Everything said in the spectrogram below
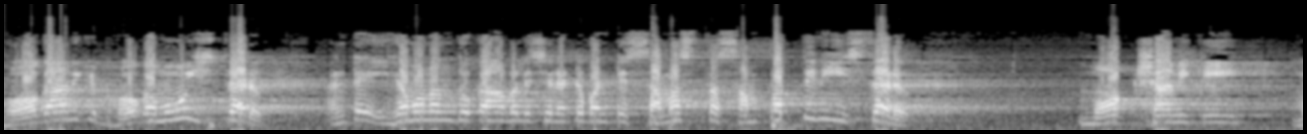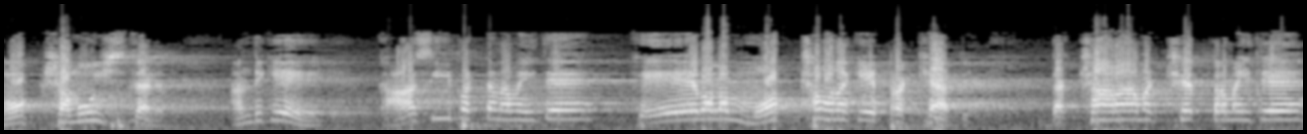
భోగానికి భోగము ఇస్తాడు. అంటే ఇహమునందు కావలసినటువంటి సమస్త సంపత్తిని ఇస్తాడు. మోక్షానికి మోక్షము ఇస్తాడు. అందుకే కాశీపట్టణం అయితే కేవలం మోక్షమునకే ప్రఖ్యాతి. దక్షారామ క్షేత్రమైతే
